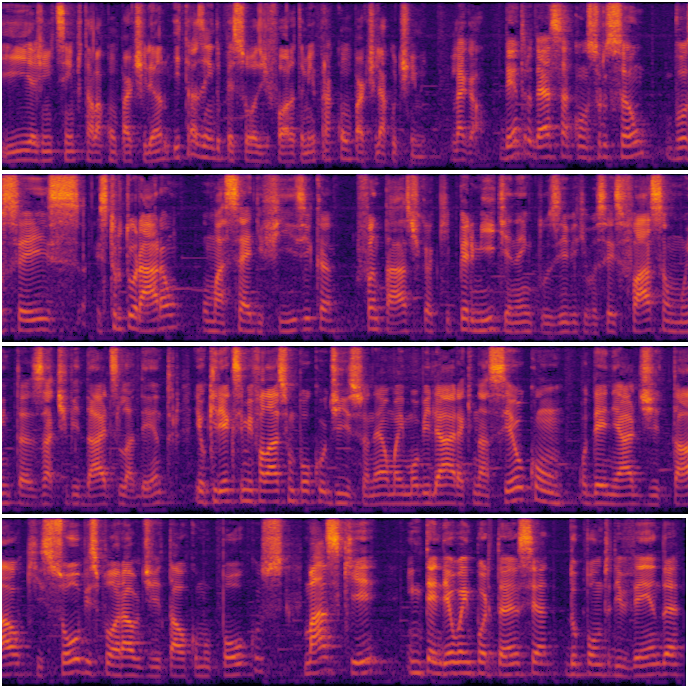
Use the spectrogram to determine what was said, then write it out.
e a gente sempre está lá compartilhando e trazendo pessoas de fora também para compartilhar com o time. Legal. Dentro dessa construção, vocês estruturaram uma sede física fantástica que permite, né, inclusive, que vocês façam muitas atividades lá dentro. Eu queria que você me falasse um pouco disso, né? Uma imobiliária que nasceu com o DNA digital, que soube explorar o digital como poucos, mas que entendeu a importância do ponto de venda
